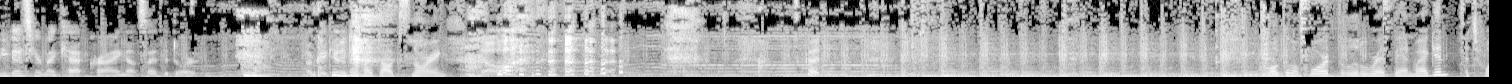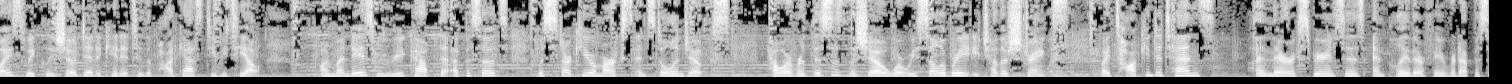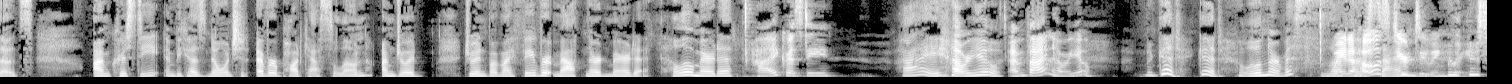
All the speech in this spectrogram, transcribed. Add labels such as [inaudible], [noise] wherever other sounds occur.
Can you guys hear my cat crying outside the door? No. Okay, Can you hear my dog snoring? [laughs] no. [laughs] It's good. Welcome aboard the Little Red Bandwagon, a twice weekly show dedicated to the podcast TBTL. On Mondays, we recap the episodes with snarky remarks and stolen jokes. However, this is the show where we celebrate each other's strengths by talking to tens and their experiences and play their favorite episodes. I'm Christy, and because no one should ever podcast alone, I'm joined joined by my favorite math nerd, Meredith. Hello, Meredith. Hi, Christy. Hi, how are you? I'm fine. How are you? Good, good. A little nervous. This is our Way to host. time. You're doing great.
